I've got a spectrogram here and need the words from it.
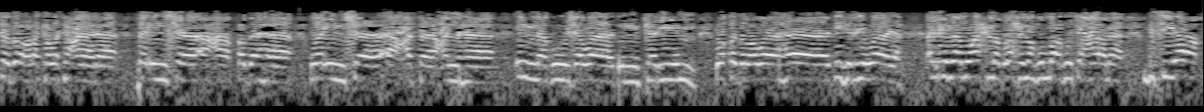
تبارك وتعالى فإن شاء عاقبها وإن شاء عفى عنها. إنه جواد كريم. وقد روى هذه الرواية الإمام أحمد رحمه الله تعالى بسياق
